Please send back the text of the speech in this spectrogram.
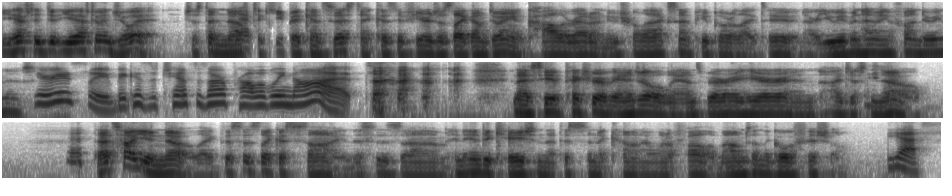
you have to do you have to enjoy it just enough Yeah. to keep it consistent because if you're just like i'm doing a colorado neutral accent people are like dude are you even having fun doing this Seriously, because the chances are probably not. and i see a picture of angela lansbury here and i just know that's how you know like this is like a sign this is um, an indication that this is an account i want to follow mom's on the go official yes.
